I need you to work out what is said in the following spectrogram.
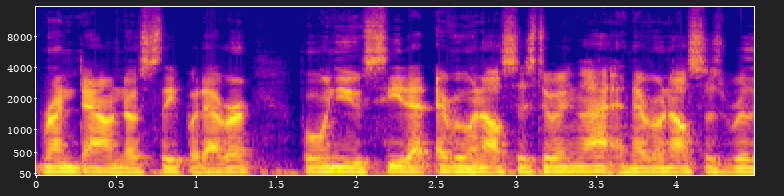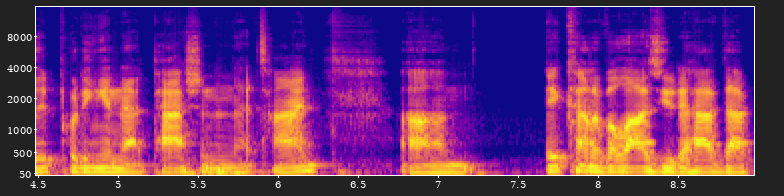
run down no sleep whatever. But when you see that everyone else is doing that and everyone else is really putting in that passion and that time um, it kind of allows you to have that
